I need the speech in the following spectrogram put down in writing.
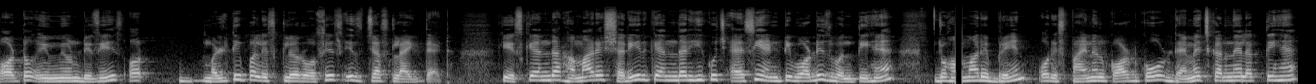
ऑटो इम्यून डिज़ीज़ और multiple sclerosis is just like that कि इसके अंदर हमारे शरीर के अंदर ही कुछ ऐसी एंटीबॉडीज़ बनती हैं जो हमारे ब्रेन और स्पाइनल कॉर्ड को डैमेज करने लगती हैं।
